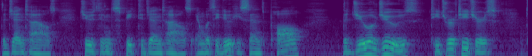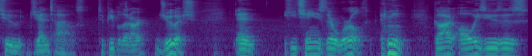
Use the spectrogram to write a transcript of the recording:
the Gentiles. Jews didn't speak to Gentiles. And what's he do? He sends Paul, the Jew of Jews, teacher of teachers, to Gentiles, to people that aren't Jewish. And he changed their world. I mean, God always uses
